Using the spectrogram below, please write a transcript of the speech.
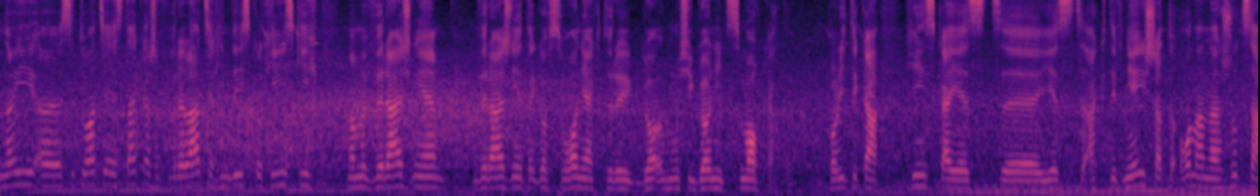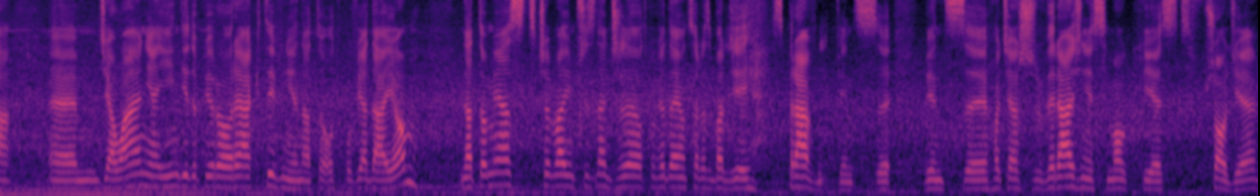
no i e, sytuacja jest taka, że w relacjach indyjsko-chińskich mamy wyraźnie, wyraźnie tego słonia, który go, musi gonić smoka. Polityka chińska jest, e, jest aktywniejsza, to ona narzuca działania i Indie dopiero reaktywnie na to odpowiadają. Natomiast trzeba im przyznać, że odpowiadają coraz bardziej sprawnie, więc, y, więc y, chociaż wyraźnie smog jest w przodzie,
